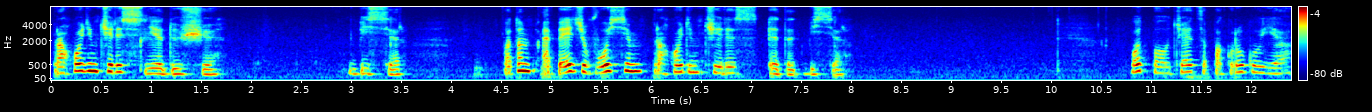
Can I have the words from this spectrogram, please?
проходим через следующий бисер. Потом опять же 8 проходим через этот бисер. Вот получается по кругу я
